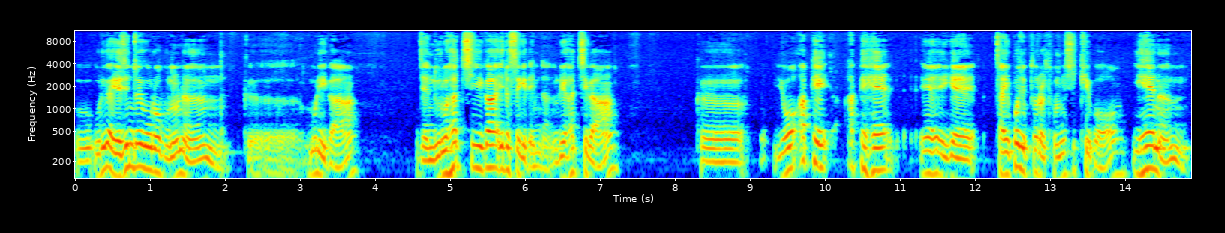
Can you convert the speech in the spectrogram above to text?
어, 우리가 예전적으로 부르는 그 무리가 이제 누르하치가 일어서게 됩니다. 누르하치가 그, 요 앞에, 앞에 해에 이게 자기 보직도를 통일시키고, 이 해는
